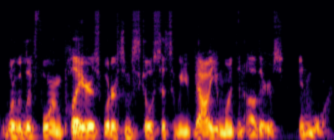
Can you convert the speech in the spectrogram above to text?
What do we look for in players? What are some skill sets that we value more than others, and more.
